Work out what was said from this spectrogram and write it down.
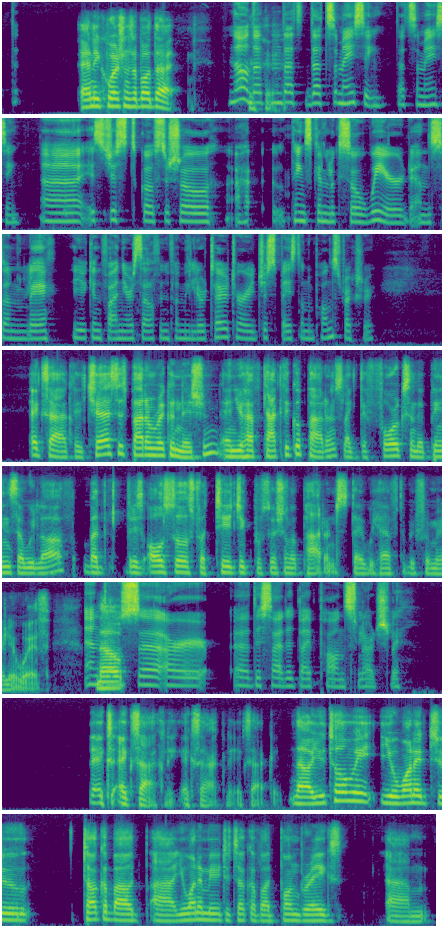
any questions about that? No, that that's that's amazing. That's amazing. Uh, it just goes to show uh, things can look so weird, and suddenly you can find yourself in familiar territory just based on the pawn structure. Exactly. Chess is pattern recognition, and you have tactical patterns like the forks and the pins that we love, but there's also strategic positional patterns that we have to be familiar with. And now, those uh, are uh, decided by pawns largely. Ex- exactly, exactly, exactly. Now, you told me you wanted to talk about, uh, you wanted me to talk about pawn breaks um,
